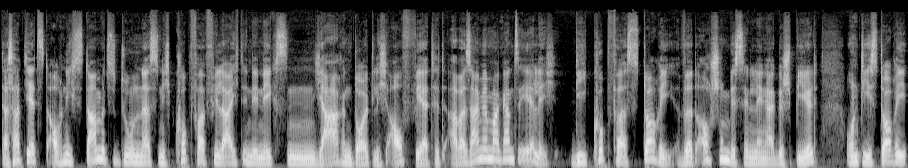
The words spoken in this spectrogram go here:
Das hat jetzt auch nichts damit zu tun, dass nicht Kupfer vielleicht in den nächsten Jahren deutlich aufwertet. Aber seien wir mal ganz ehrlich, die Kupfer-Story wird auch schon ein bisschen länger gespielt. Und die Story,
